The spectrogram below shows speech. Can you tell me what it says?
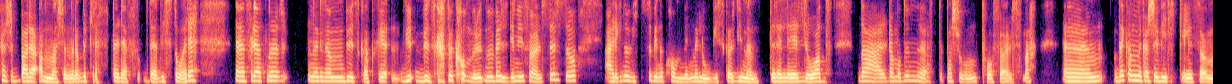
kanskje bare anerkjenner og bekrefter det, det de står i. Eh, fordi at når, når liksom budskapet, budskapet, kommer ut med veldig mye følelser, så er det ikke noe vits å begynne å komme inn med logiske argumenter eller råd. Da, er, da må du møte personen på følelsene. Det kan kanskje virke litt sånn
